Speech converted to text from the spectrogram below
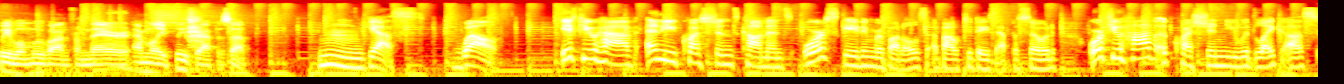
We will move on from there. Emily, please wrap us up. Mm, yes. Well, if you have any questions, comments, or scathing rebuttals about today's episode, or if you have a question you would like us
